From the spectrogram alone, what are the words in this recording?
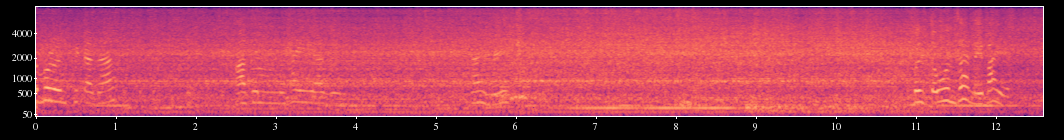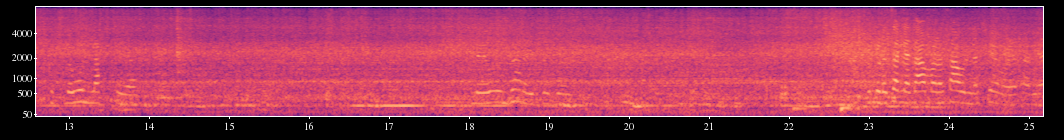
झालं मळून पिठाचा अजून नाही अजून राहिलंय बोलतं ऊन झालंय बाहेर. कसलं ऊन लागतंय अजून लय ऊन झालंय सगळं. चालल्या चालल्यात आम्हाला सावलीला शेवाळ्या आल्या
